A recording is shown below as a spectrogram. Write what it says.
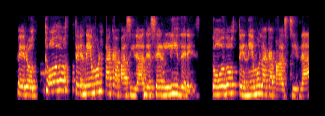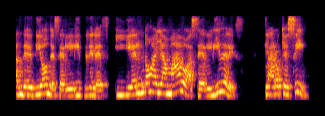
Pero todos tenemos la capacidad de ser líderes todos tenemos la capacidad de Dios de ser líderes y Él nos ha llamado a ser líderes. Claro que sí,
